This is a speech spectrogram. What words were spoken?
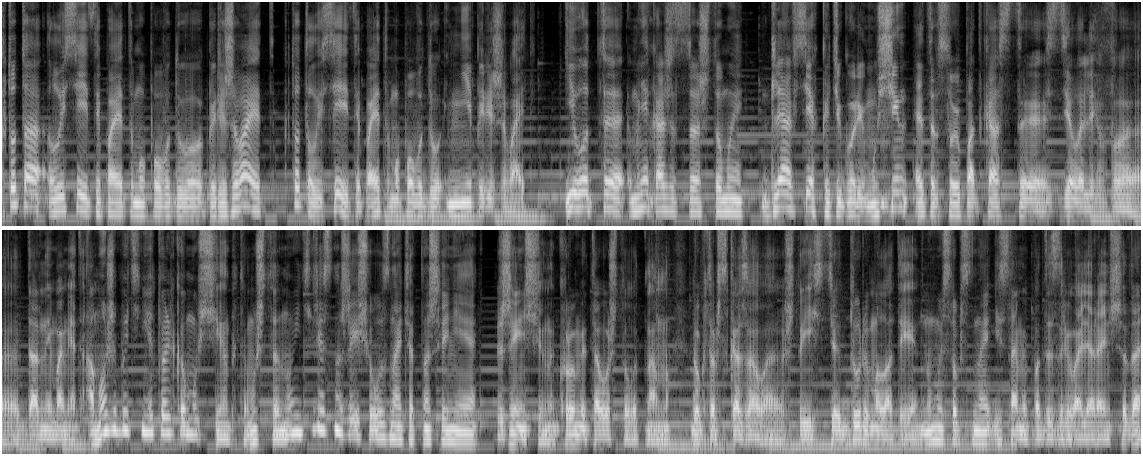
Кто-то лысеет и по этому поводу переживает, кто-то лысеет и по этому поводу не переживает. И вот э, мне кажется, что мы для всех категорий мужчин этот свой подкаст э, сделали в э, данный момент. А может быть и не только мужчин, потому что, ну, интересно же еще узнать отношения женщин, кроме того, что вот нам доктор сказала, что есть дуры молодые. Ну, мы, собственно, и сами подозревали раньше, да?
